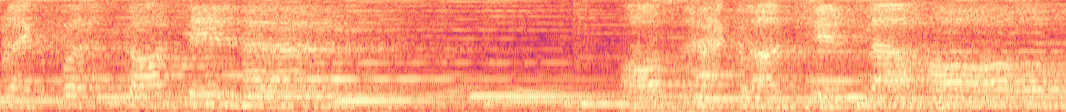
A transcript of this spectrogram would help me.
breakfast or dinner, or snack lunch in the hall.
